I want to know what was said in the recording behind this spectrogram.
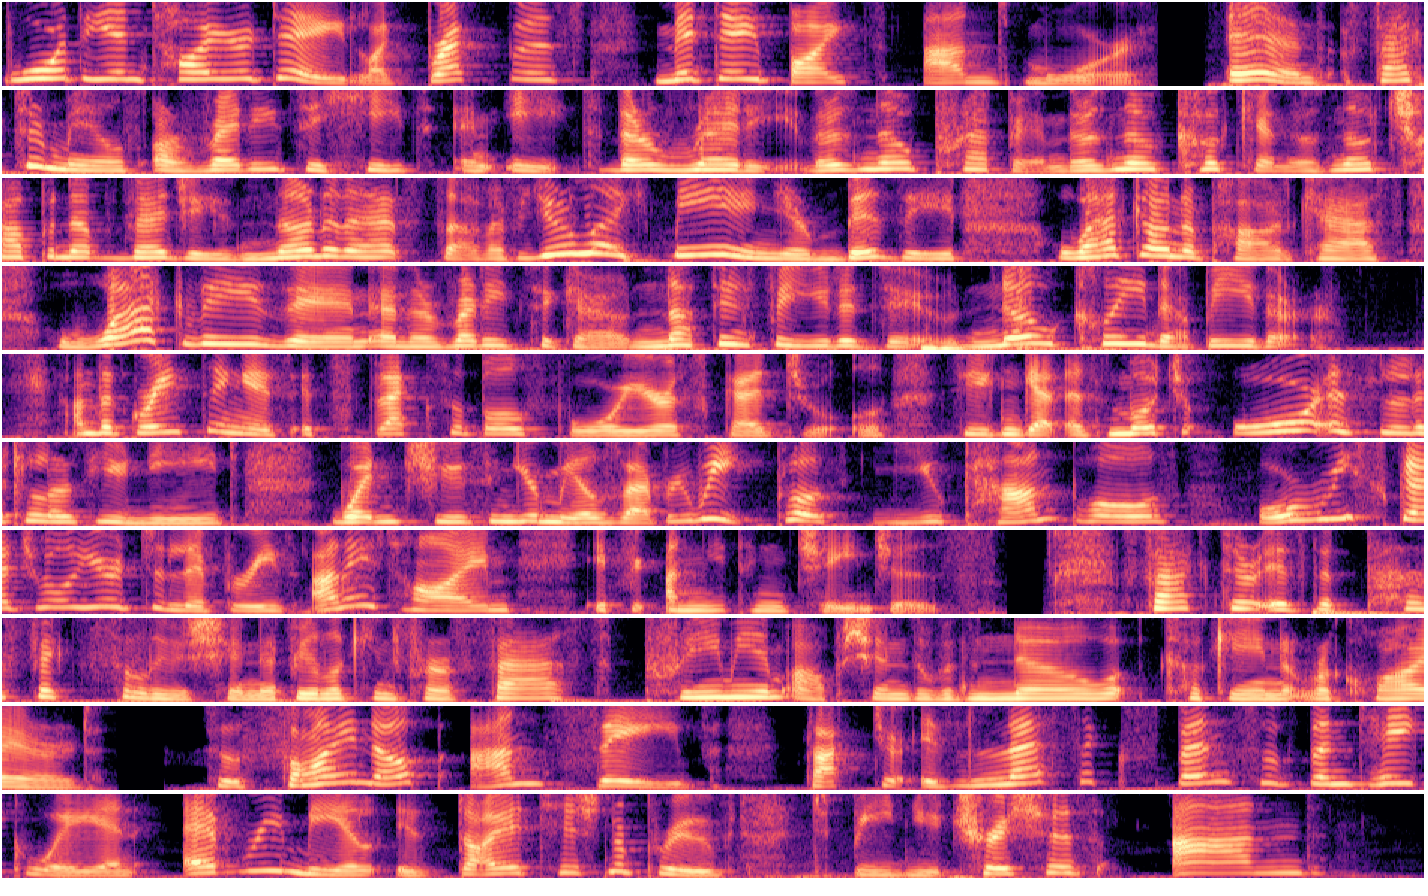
for the entire day, like breakfast, midday bites, and more. And Factor meals are ready to heat and eat. They're ready. There's no prepping, there's no cooking, there's no chopping up veggies, none of that stuff. If you're like me and you're busy, whack on a podcast, whack these in, and they're ready to go. Nothing for you to do. No cleanup either. And the great thing is, it's flexible for your schedule. So you can get as much or as little as you need when choosing your meals every week. Plus, you can pause or reschedule your deliveries anytime if anything changes. Factor is the perfect solution if you're looking for fast, premium options with no cooking required. So sign up and save. Factor is less expensive than takeaway, and every meal is dietitian approved to be nutritious and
